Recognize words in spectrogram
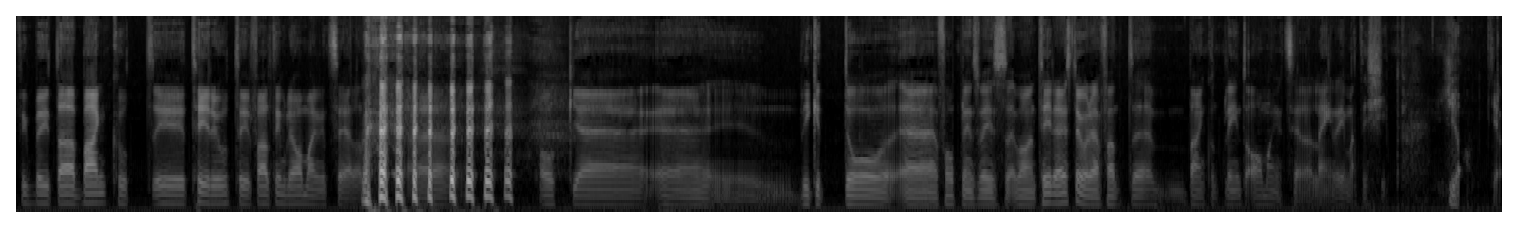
fick byta bankkort i tid och otid för allting blev avmagnetiserat. eh, och eh, eh, vilket då eh, förhoppningsvis var en tidigare historia för att bankkort blir inte avmagnetiserade längre i och med att det är chip. Ja.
